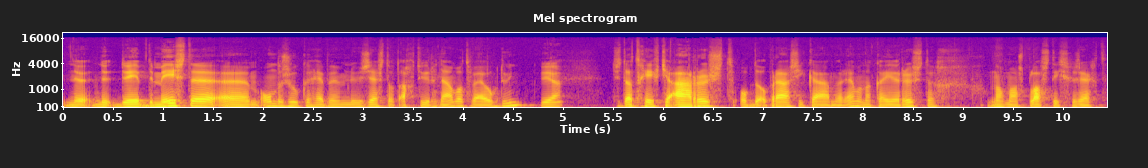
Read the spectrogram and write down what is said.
De, de, de, de meeste um, onderzoeken hebben hem nu zes tot acht uur gedaan, wat wij ook doen. Ja. Dus dat geeft je aan rust op de operatiekamer, hè, want dan kan je rustig, nogmaals plastisch gezegd,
